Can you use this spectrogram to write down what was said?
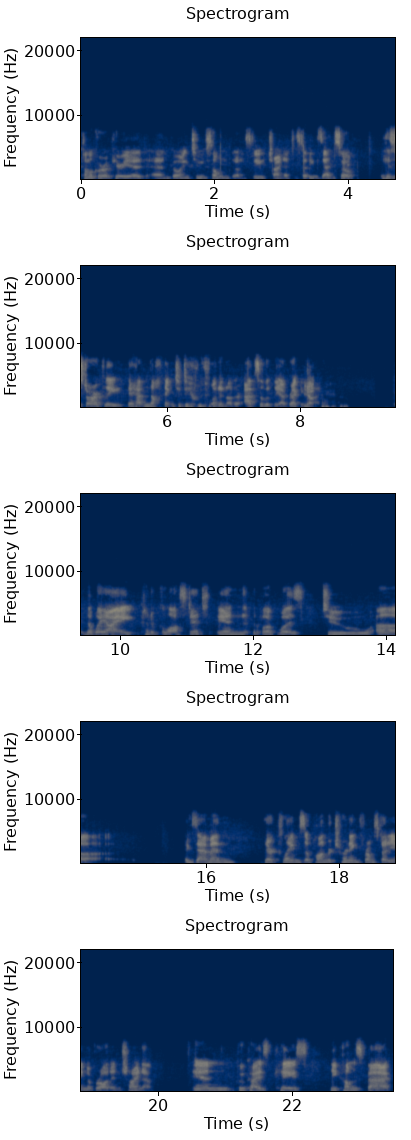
Kamakura period and going to Song Dynasty, China, to study Zen. So. Historically, they have nothing to do with one another. Absolutely, I recognize. Yeah. The way I kind of glossed it in the book was to uh, examine their claims upon returning from studying abroad in China. In Kukai's case, he comes back.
